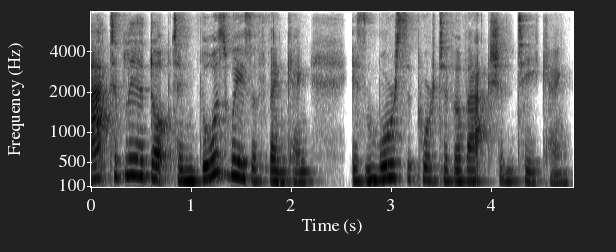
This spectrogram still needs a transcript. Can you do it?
Actively adopting those ways of thinking is more supportive of action taking.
